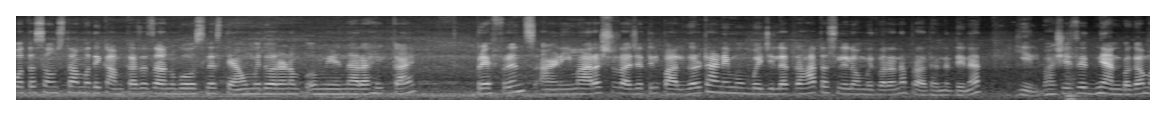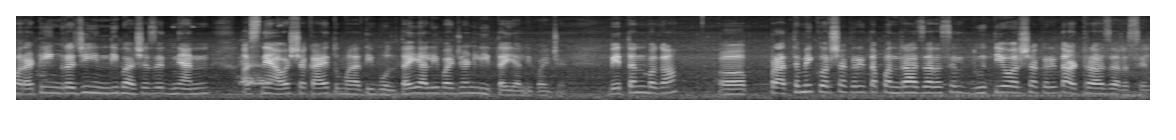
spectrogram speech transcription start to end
पतसंस्थामध्ये कामकाजाचा अनुभव असल्यास त्या उमेदवारांना मिळणार आहे काय? प्रेफरन्स आणि महाराष्ट्र राज्यातील पालघर ठाणे मुंबई जिल्ह्यात राहत असलेल्या उमेदवारांना प्राधान्य देण्यात येईल. भाषेचे ज्ञान बघा मराठी इंग्रजी हिंदी भाषेचे ज्ञान असणे आवश्यक आहे. तुम्हाला ती बोलताही आली पाहिजे आणि लिहिताही आली पाहिजे. वेतन बघा प्राथमिक वर्षाकरिता पंधरा हजार असेल द्वितीय वर्षाकरिता अठरा हजार असेल.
